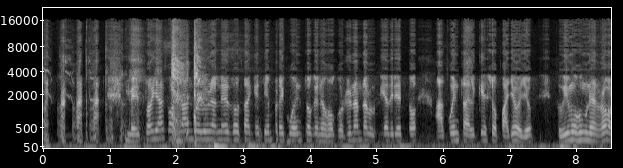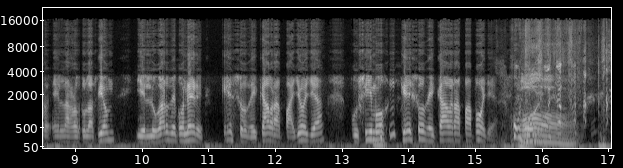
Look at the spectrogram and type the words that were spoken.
Me estoy acordando de una anécdota que siempre cuento que nos ocurrió en Andalucía directo a cuenta del queso payoyo. Tuvimos un error en la rotulación y en lugar de poner queso de cabra payoya, pusimos queso de cabra papoya. Oh.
